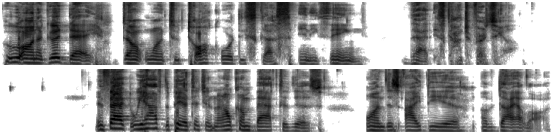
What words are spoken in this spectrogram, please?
who on a good day don't want to talk or discuss anything that is controversial. In fact, we have to pay attention, and I'll come back to this, on this idea of dialogue.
